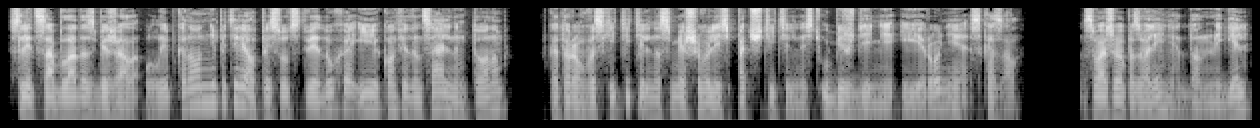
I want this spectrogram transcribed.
С лица Блада сбежала улыбка, но он не потерял присутствие духа и конфиденциальным тоном, в котором восхитительно смешивались почтительность, убеждение и ирония, сказал. — С вашего позволения, Дон Мигель,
